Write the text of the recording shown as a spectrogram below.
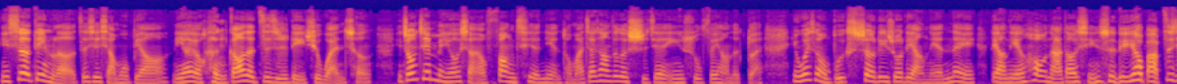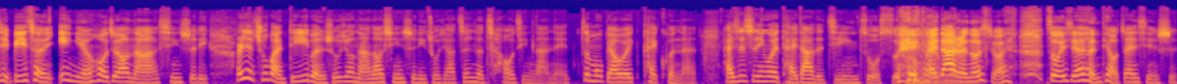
你设定了这些小目标，你要有很高的自制力去完成，你中间没有想要放弃的念头嘛？加上这个时间的因素非常的短，你为什么不设立说两年内、两年后拿到新势力，要把自己逼成一年后就要拿新势力？而且出版第一本书就拿到新势力作家，真的超级难哎，这目标会太困难，还是是因为台大的基因作祟？台大人都喜欢做一些很挑战性事。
